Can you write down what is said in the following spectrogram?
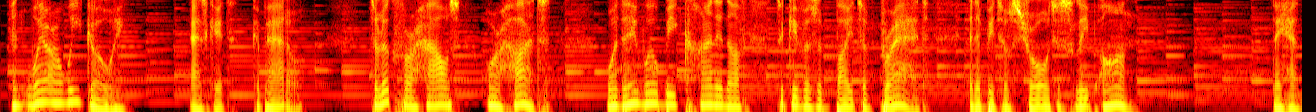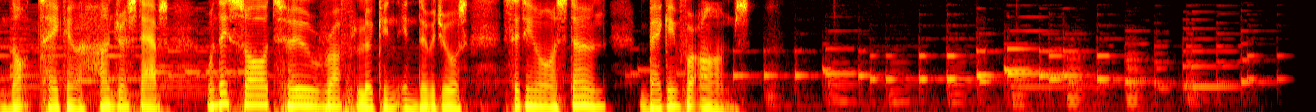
And where are we going? asked Geppetto. To look for a house or a hut where they will be kind enough to give us a bite of bread and a bit of straw to sleep on. They had not taken a hundred steps when they saw two rough looking individuals sitting on a stone begging for alms.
